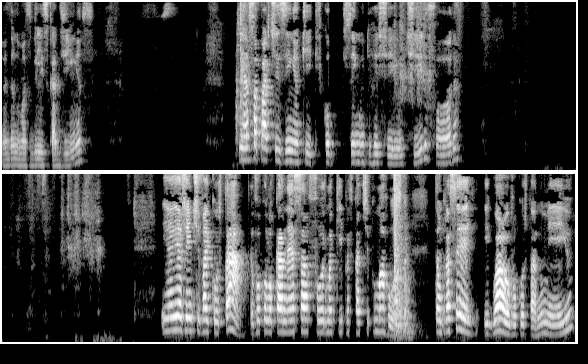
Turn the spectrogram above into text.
Vai dando umas beliscadinhas. Que essa partezinha aqui que ficou sem muito recheio, eu tiro fora. E aí a gente vai cortar, eu vou colocar nessa forma aqui para ficar tipo uma rosca. Então, para ser igual, eu vou cortar no meio.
